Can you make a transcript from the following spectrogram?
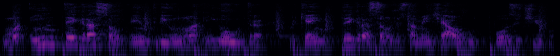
Uma integração entre uma e outra, porque a integração justamente é algo positivo.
